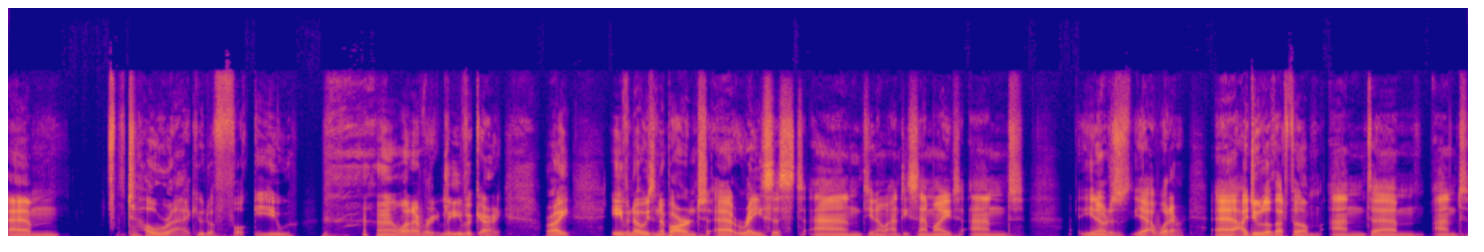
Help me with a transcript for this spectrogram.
um, Torag, who the fuck are you? Whatever, leave it, Gary, right? even though he's an abhorrent uh, racist and you know anti-Semite and you know just yeah whatever. Uh, I do love that film and um, and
